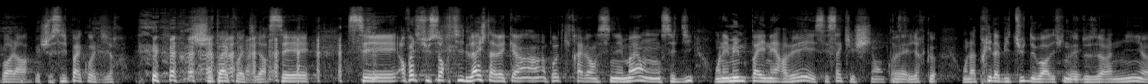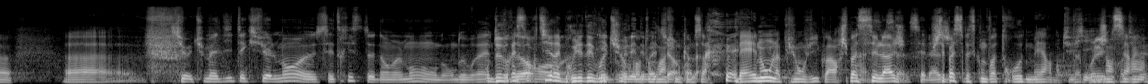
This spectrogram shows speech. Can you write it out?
voilà, je sais pas quoi dire. Je sais pas quoi dire. En fait, je suis sorti de là, j'étais avec un, pote qui travaillait dans le cinéma, on s'est dit, on n'est même pas énervé, et c'est ça qui est chiant. C'est-à-dire qu'on a pris l'habitude de voir des films ouais. de 2h30. Tu, tu m'as dit textuellement, euh, c'est triste, normalement, on, on devrait. on sortir en- et brûler des voitures brûler quand des on voit un voitures, film voilà. comme ça. Ben non, on n'a plus envie. Quoi. Alors je sais pas si Ah, c'est c'est l'âge. Je sais pas si c'est parce qu'on voit trop de merde. J'en sais rien.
